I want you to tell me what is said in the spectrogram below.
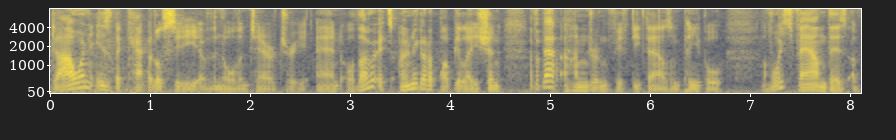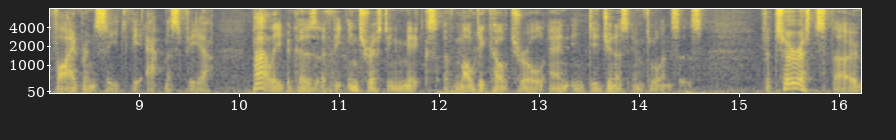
Darwin is the capital city of the Northern Territory, and although it's only got a population of about 150,000 people, I've always found there's a vibrancy to the atmosphere, partly because of the interesting mix of multicultural and indigenous influences. For tourists, though,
